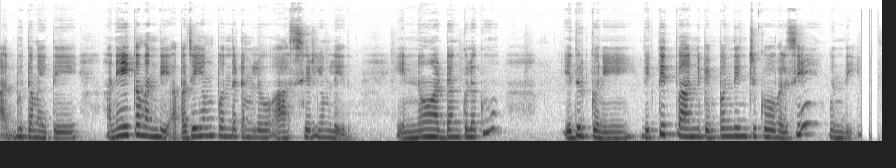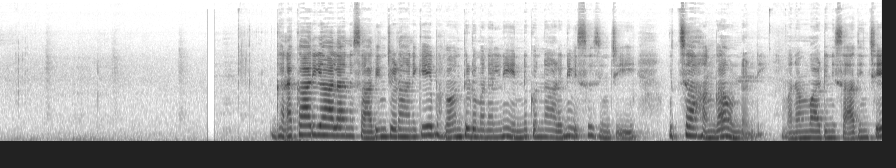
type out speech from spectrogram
అద్భుతమైతే అనేక మంది అపజయం పొందటంలో ఆశ్చర్యం లేదు. ఎన్నో అడ్డంకులకు ఎదుర్కొని వ్యక్తిత్వాన్ని పెంపొందించుకోవలసి ఉంది. ఘనకార్యాలను సాధించడానికే భగవంతుడు మనల్ని ఎన్నుకున్నాడని విశ్వసించి ఉత్సాహంగా ఉండండి. మనం వాటిని సాధించే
